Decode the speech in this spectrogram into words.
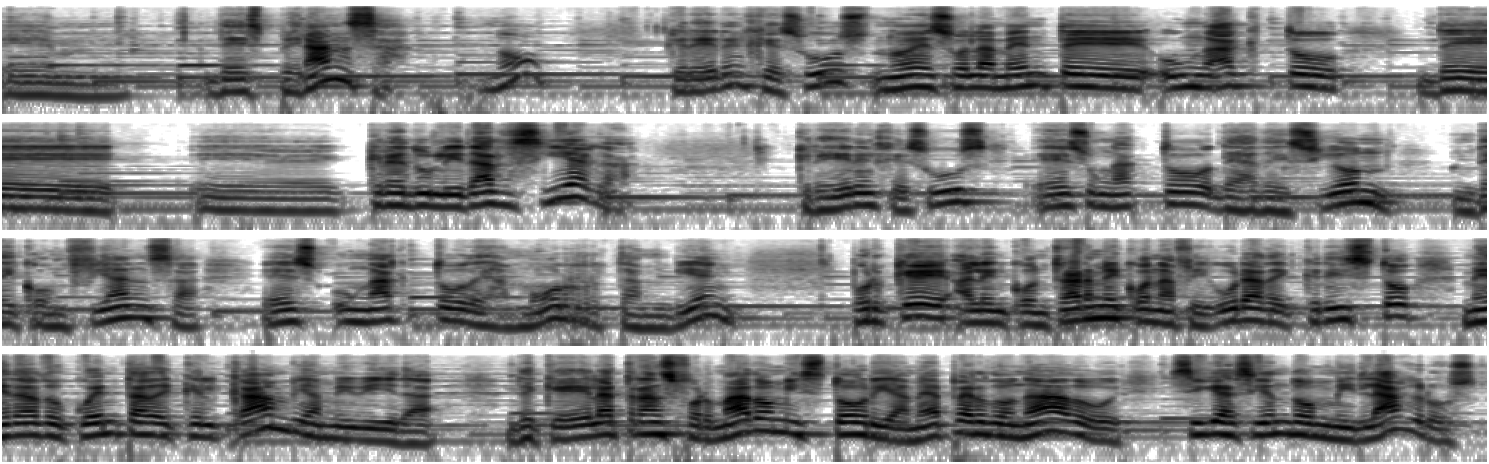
em, de esperanza, no. Creer en Jesús no es solamente un acto de eh, credulidad ciega. Creer en Jesús es un acto de adhesión de confianza, es un acto de amor también. Porque al encontrarme con la figura de Cristo me he dado cuenta de que Él cambia mi vida, de que Él ha transformado mi historia, me ha perdonado, sigue haciendo milagros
